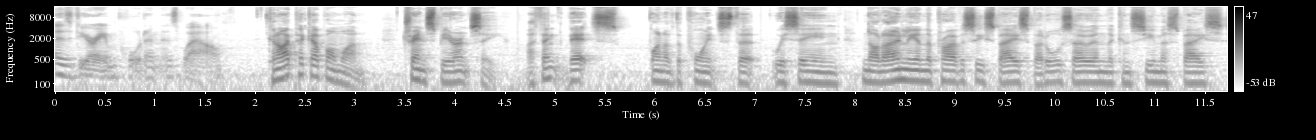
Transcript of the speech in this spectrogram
is very important as well. Can I pick up on one? Transparency. I think that's one of the points that we're seeing not only in the privacy space but also in the consumer space.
